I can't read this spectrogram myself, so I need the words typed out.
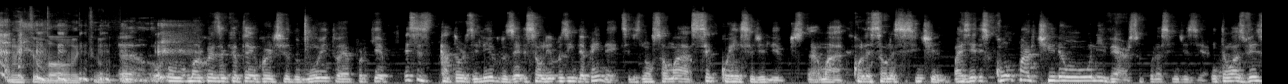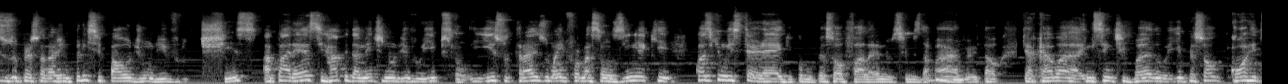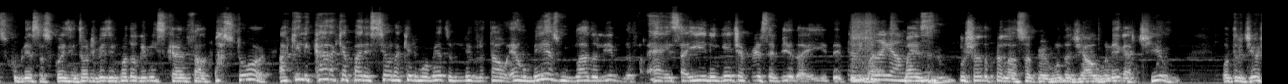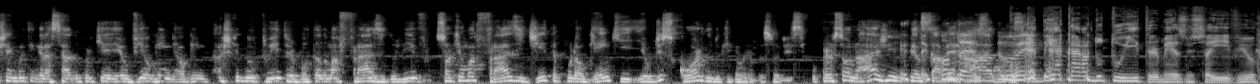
Muito bom, muito bom. É, uma coisa que eu tenho curtido muito é porque esses 14 livros, eles são livros independentes, eles não são uma sequência de livros, né? uma coleção nesse sentido. Mas eles compartilham o universo, por assim dizer. Então, às vezes, o personagem principal de um livro X aparece rapidamente no livro Y, e isso traz uma informaçãozinha que, quase que um easter egg, como o pessoal fala né, nos filmes da Marvel uhum. e tal, que acaba incentivando, e o pessoal corre descobrir essas coisas. Então, de vez em quando, alguém me escreve e fala: Pastor, aquele cara que apareceu naquele momento livro tal é o mesmo lá do livro? Eu falo, é, isso aí ninguém tinha percebido aí. É muito mais. legal. Mas, mesmo. puxando pela sua pergunta de algo negativo, Outro dia eu achei muito engraçado porque eu vi alguém, alguém, acho que no Twitter, botando uma frase do livro, só que é uma frase dita por alguém que eu discordo do que aquela pessoa disse. O personagem pensava acontece, errado. É bem a cara do Twitter mesmo, isso aí, viu?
